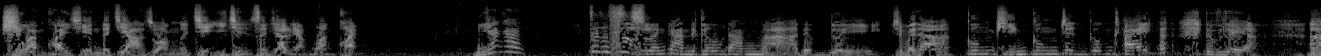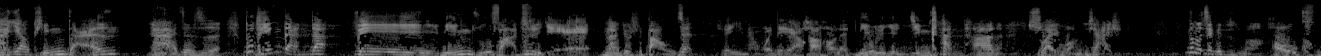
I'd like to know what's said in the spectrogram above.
十万块钱的嫁妆呢，减一减，剩下两万块。你看看，这是四十人干的勾当嘛，对不对？什么的公平、公正、公开，对不对呀？啊，要平等啊，这是不平等的。非民主法治也，那就是暴政。所以呢，我得要好好的留着眼睛看他呢衰亡下去。那么这个是什么？好苦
